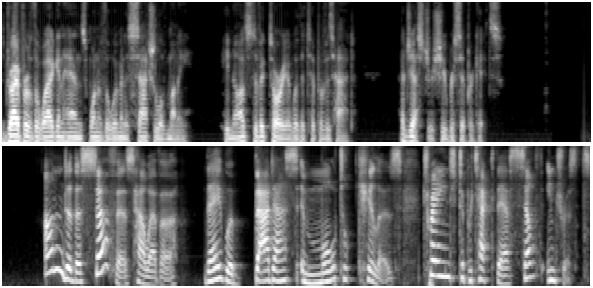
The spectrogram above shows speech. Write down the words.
The driver of the wagon hands one of the women a satchel of money. He nods to Victoria with a tip of his hat. a gesture she reciprocates. Under the surface, however, they were badass immortal killers trained to protect their self interests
